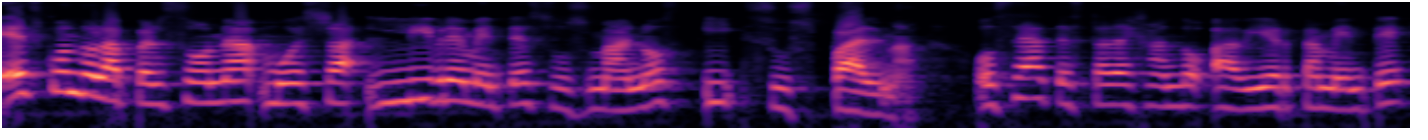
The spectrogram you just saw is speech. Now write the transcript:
es cuando la persona muestra libremente sus manos y sus palmas. O sea, te está dejando abiertamente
